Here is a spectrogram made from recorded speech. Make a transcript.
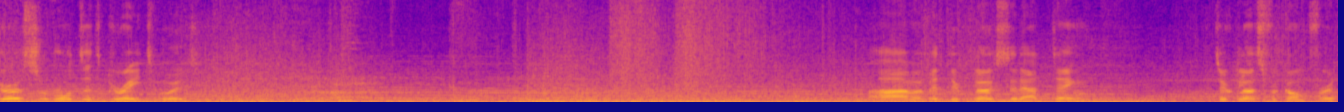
Curse rotted greatwood. I'm a bit too close to that thing. Too close for comfort.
